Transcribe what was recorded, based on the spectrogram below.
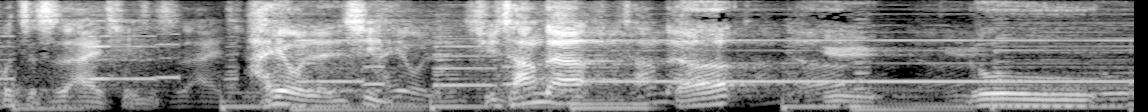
不只是爱情，还有人性。许常德，德语路。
